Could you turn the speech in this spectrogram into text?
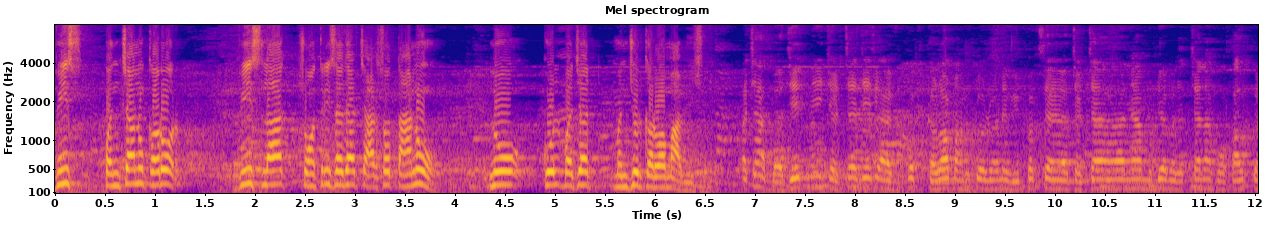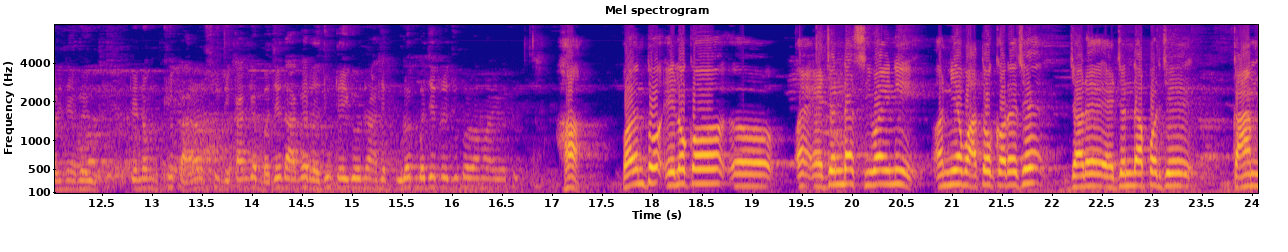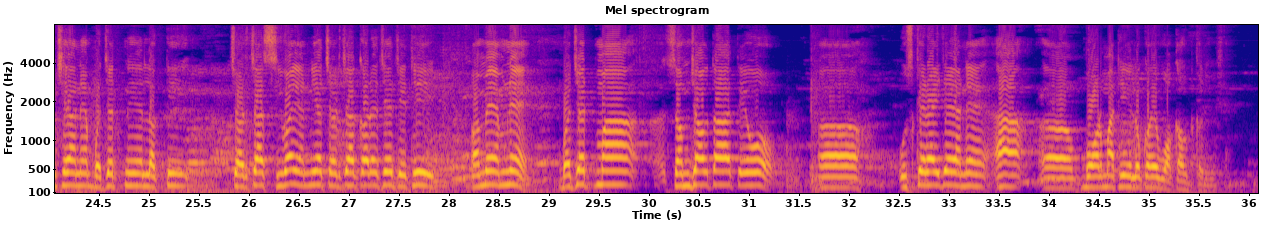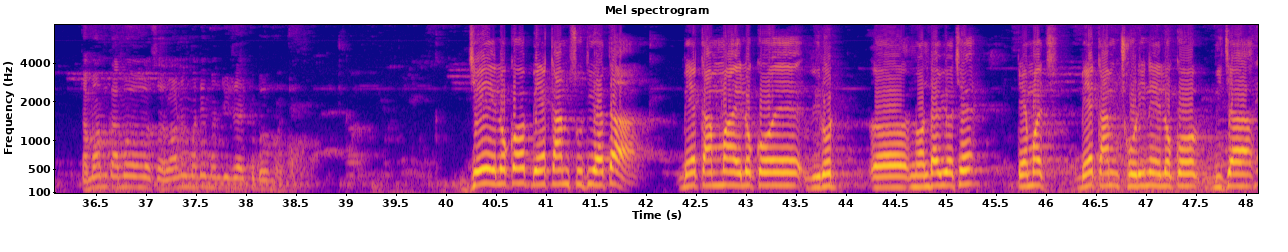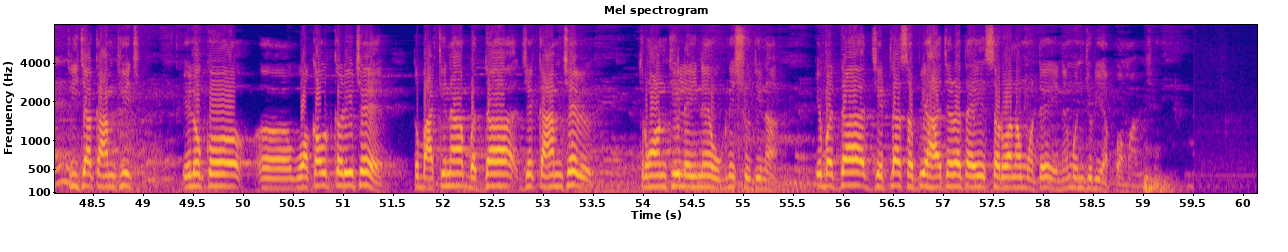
વીસ પંચાણું કરોડ વીસ લાખ ચોત્રીસ હજાર ચારસો ત્રાણુંનું કુલ બજેટ મંજૂર કરવામાં આવ્યું છે. અચ્છા બજેટની ચર્ચા જે વિપક્ષ કરવા માંગતો હતો અને વિપક્ષ ચર્ચાના મુદ્દે ચર્ચાના વોકઆઉટ કરીને ગયું તેનું મુખ્ય કારણ શું છે? કારણ કે બજેટ આગળ રજૂ થઈ ગયું અને આજે પૂરક બજેટ રજૂ કરવામાં આવ્યું હતું. હા પરંતુ એ લોકો એજન્ડા સિવાયની અન્ય વાતો કરે છે જ્યારે એજન્ડા પર જે કામ છે અને બજેટને લગતી ચર્ચા સિવાય અન્ય ચર્ચા કરે છે જેથી અમે એમને બજેટમાં સમજાવતા તેઓ ઉશ્કેરાઈ જાય અને આ બોર્ડમાંથી એ લોકોએ વોકઆઉટ કર્યું છે. તમામ કામો સર્વાનુમતે મંજૂર થાય કે બહુમતે? જે એ લોકો બે કામ સુધી હતા બે કામમાં એ લોકોએ વિરોધ નોંધાવ્યો છે. તેમજ બે કામ છોડીને એ લોકો બીજા, ત્રીજા કામથી જ એ લોકો વોકઆઉટ કર્યું છે. તો બાકીના બધા જે કામ છે ત્રણથી લઈને ઓગણીસ સુધીના, એ બધા જેટલા સભ્ય હાજર હતા એ સર્વાનુમતે એને મંજૂરી આપવામાં આવી છે.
